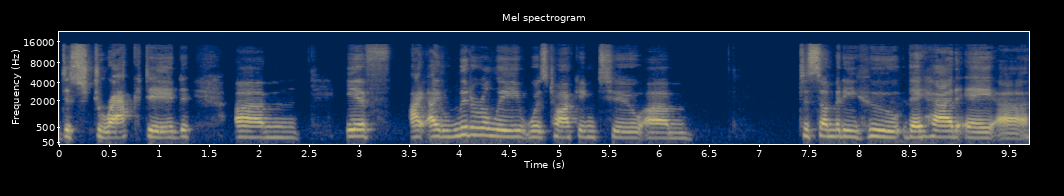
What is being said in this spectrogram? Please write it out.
distracted. Um, if I, I, literally was talking to um, to somebody who they had a uh,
